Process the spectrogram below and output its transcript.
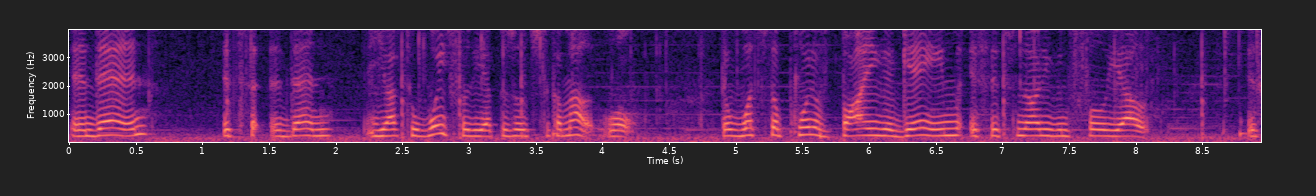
And then it's then you have to wait for the episodes to come out. Well, then what's the point of buying a game if it's not even fully out? If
